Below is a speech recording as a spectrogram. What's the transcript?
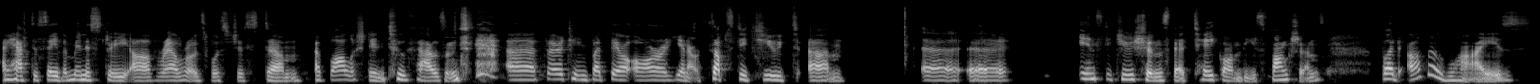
I have to say the Ministry of Railroads was just um, abolished in 2013, but there are, you know, substitute um, uh, uh, institutions that take on these functions. But otherwise,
